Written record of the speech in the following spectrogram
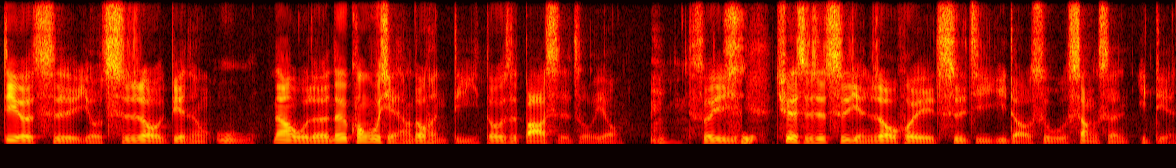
第二次有吃肉变成五，那我的那个空腹血糖都很低，都是八十左右，所以确实是吃点肉会刺激胰岛素上升一点，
